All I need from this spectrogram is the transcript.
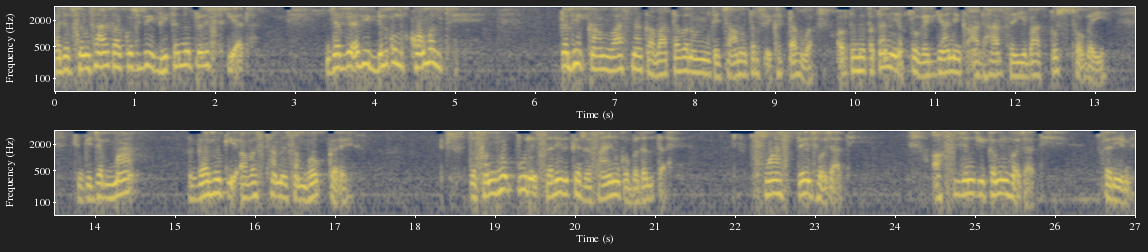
और जब संसार का कुछ भी भीतर में प्रविष्ट किया था, जब वे अभी बिल्कुल कोमल थे, तभी काम वासना का वातावरण उनके चारों तरफ़ इकट्ठा हुआ और तुम्हें पता नहीं अब तो वैज्ञानिक आधार से ये बात पुष्ट हो गई, क्योंकि जब माँ गर्भ की अवस्था में संभोग करे तो संभोग पूरे शरीर के रसायन को बदलता है, श्वास तेज हो जाती ऑक्सीजन की कमी हो जाती है शरीर में।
